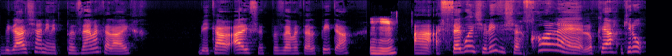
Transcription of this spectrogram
שבגלל שאני מתפזמת עלייך, בעיקר אליס מתפזמת על פיתה, mm-hmm. הסגווי שלי זה שהכל uh, לוקח, כאילו,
